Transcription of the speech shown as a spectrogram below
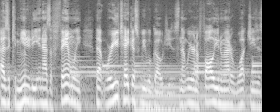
as a community and as a family that where you take us, we will go, Jesus, and that we are going to follow you no matter what, Jesus.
